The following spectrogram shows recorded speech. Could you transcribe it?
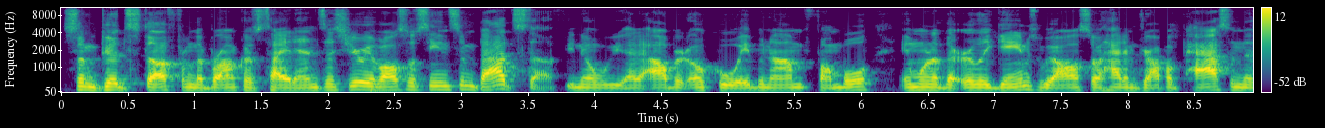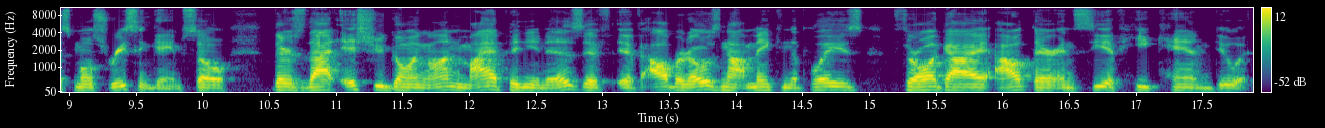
some good stuff from the Broncos tight ends this year. We've also seen some bad stuff. You know, we had Albert Okwuegbunam fumble in one of the early games. We also had him drop a pass in this most recent game. So there's that issue going on. My opinion is if if Albert O's not making the plays throw a guy out there and see if he can do it.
